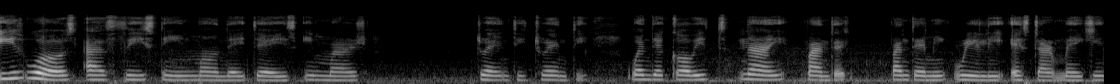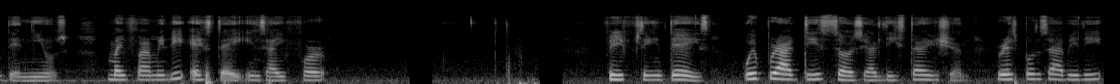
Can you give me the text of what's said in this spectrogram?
It was a 16 Monday days in March 2020 when the COVID-19 pandemic really started making the news. My family stayed inside for 15 days. We practiced social distancing, responsibility,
